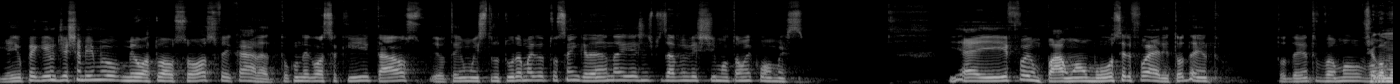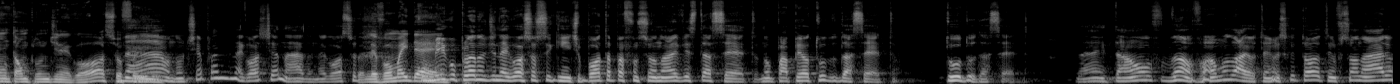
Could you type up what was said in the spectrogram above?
E aí eu peguei um dia, chamei meu, meu atual sócio, falei, cara, tô com um negócio aqui e tal, eu tenho uma estrutura, mas eu tô sem grana e a gente precisava investir, montar um e-commerce. E aí foi um, um almoço, ele foi ali, tô dentro. Tô dentro, vamos. Chegou vamos... a montar um plano de negócio? não, foi... não tinha plano de negócio, tinha nada. O negócio. Levou uma ideia. Comigo, o plano de negócio é o seguinte: bota para funcionar e vê se dá certo. No papel, tudo dá certo. Tudo dá certo. Né? Então, não, vamos lá. Eu tenho um escritório, eu tenho um funcionário,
